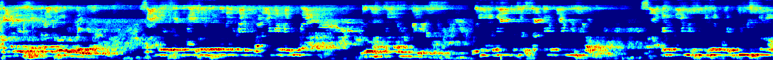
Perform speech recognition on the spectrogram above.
साढ़े सत्रह सौ रुपया। साढ़े सत्रह सौ से बढ़ाकर करूँगा दो हज़ार रुपया। दो हज़ार से साढ़े बाईस सौ, साढ़े बाईस सौ से पच्चीस सौ।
